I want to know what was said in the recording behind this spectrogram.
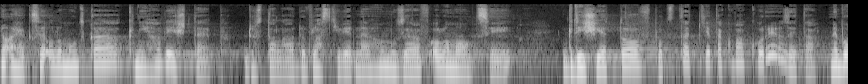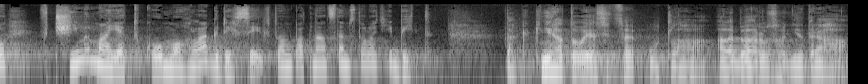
No a jak se Olomoucká kniha věšteb dostala do vlastivědného muzea v Olomouci? Když je to v podstatě taková kuriozita? Nebo v čím majetku mohla kdysi v tom 15. století být? Tak kniha to je sice útlá, ale byla rozhodně drahá.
